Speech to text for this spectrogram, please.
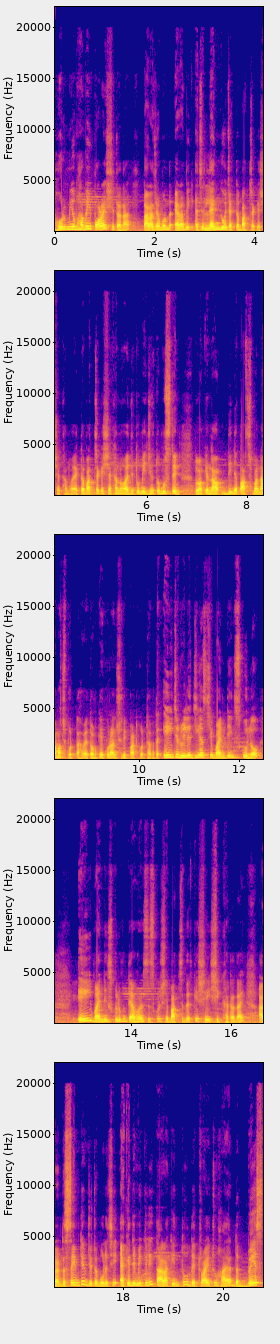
ধর্মীয়ভাবেই পড়ায় সেটা না, তারা যেমন অ্যারাবিক অ্যাজ এ ল্যাঙ্গুয়েজ একটা বাচ্চাকে শেখানো হয়। একটা বাচ্চাকে শেখানো হয় যে, তুমি যেহেতু মুসলিম, তোমাকে না, দিনে পাঁচবার নামাজ পড়তে হবে, তোমাকে কোরআন শরীফ পাঠ করতে হবে। তো এই যে রিলিজিয়াস যে বাইন্ডিংসগুলো এই বাইন্ডিংসগুলো কিন্তু অ্যাভারেজ স্কুল সেই বাচ্চাদেরকে সেই শিক্ষাটা দেয়। আর অ্যাট দ্য সেম টাইম যেটা বলেছি অ্যাকাডেমিক্যালি তারা কিন্তু they try to hire the best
